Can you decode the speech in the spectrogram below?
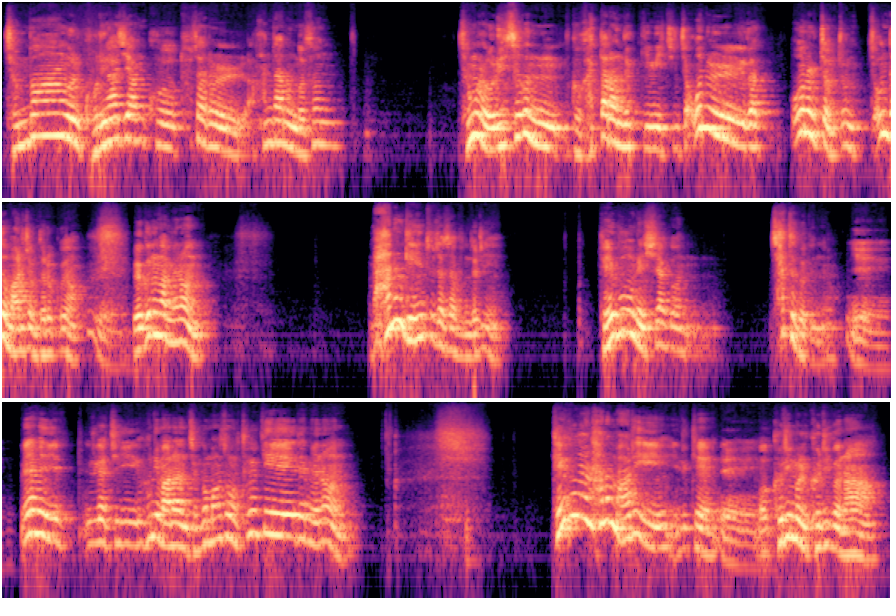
전방을 고려하지 않고 투자를 한다는 것은 정말 어리석은 것 같다라는 느낌이 진짜 오늘가 오늘 좀 좀 좀 더 많이 좀 들었고요. 예, 왜 그런가 하면은 많은 개인 투자자분들이 대부분의 시작은 차트거든요. 예, 왜냐면 이제 우리가 저기 흔히 말하는 점검 방송을 틀게 되면은 대부분 하는 말이 이렇게 예, 뭐 그림을 그리거나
